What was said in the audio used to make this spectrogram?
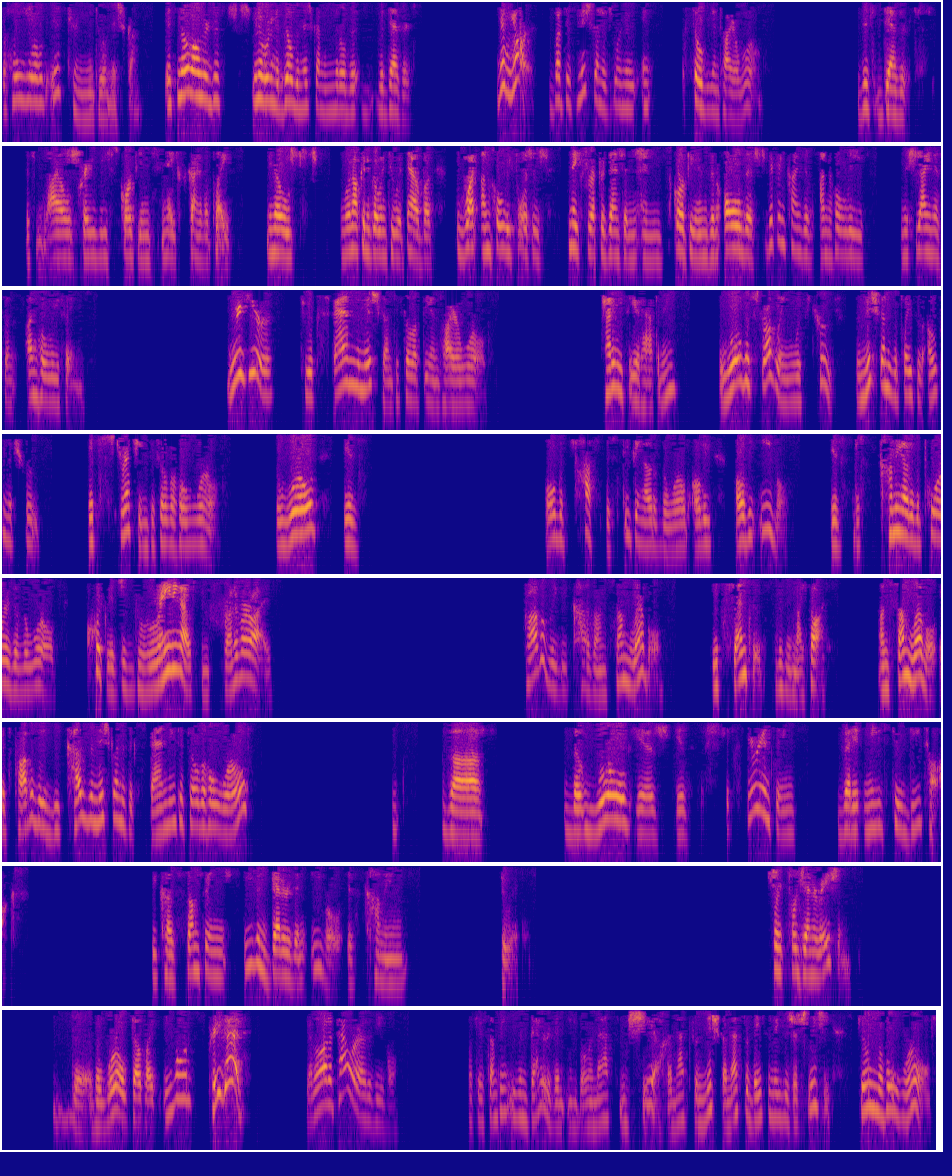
the whole world is turning into a Mishkan. It's no longer just, you know, we're going to build a Mishkan in the middle of the, the desert. Yeah, we are. But this Mishkan is going to fill the entire world. This desert, this wild, crazy scorpion snakes kind of a place. You know, we're not going to go into it now, but what unholy forces snakes represent and, and scorpions and all this different kinds of unholy mishyainus and unholy things. We're here to expand the Mishkan to fill up the entire world. How do we see it happening? The world is struggling with truth. The Mishkan is a place of ultimate truth. It's stretching to fill the whole world. The world is, all the pus is seeping out of the world. All the, all the evil is just coming out of the pores of the world quickly. It's just draining out in front of our eyes. Probably because on some level, it senses, this is my thought, on some level, it's probably because the Mishkan is expanding to fill the whole world, the the world is, is experiencing that it needs to detox because something even better than evil is coming to it. For, for generations, the, the world felt like evil pretty good. Get a lot of power out of evil. But there's something even better than evil, and that's Mashiach, and that's the Mishkan, that's the Beis Hamikdash Shlishi, filling the whole world.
